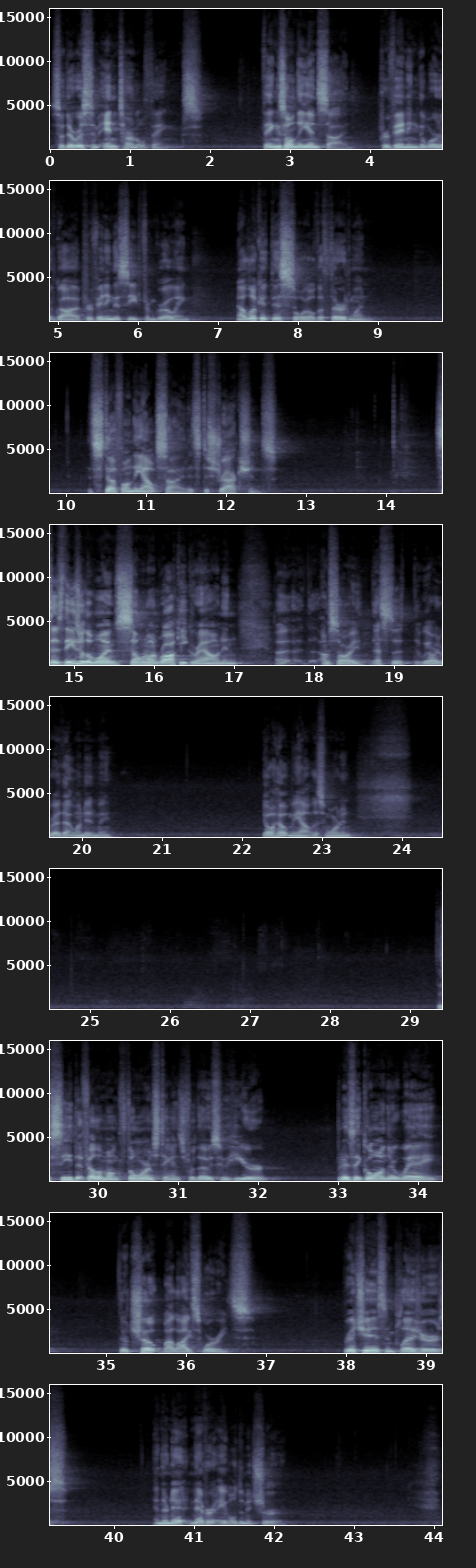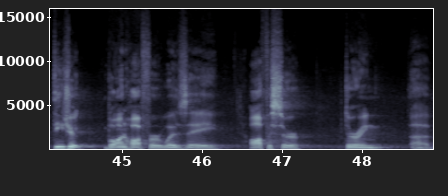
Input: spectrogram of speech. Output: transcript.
So there was some internal things, things on the inside, preventing the word of God, preventing the seed from growing. Now look at this soil, the third one. It's stuff on the outside, it's distractions. says these are the ones sown on rocky ground and uh, i'm sorry that's the we already read that one didn't we y'all help me out this morning. The seed that fell among thorns stands for those who hear but as they go on their way they're choked by life's worries riches and pleasures and they're ne- never able to mature. Dietrich Bonhoeffer was a officer during uh,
